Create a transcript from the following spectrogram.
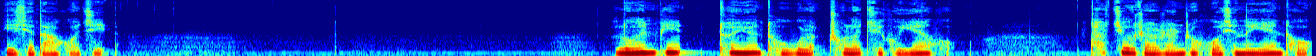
一些打火机。卢文斌吞云吐雾了抽了几口烟后，他就着燃着火星的烟头，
